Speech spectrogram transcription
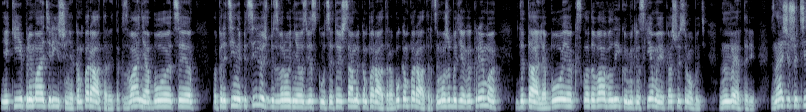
які приймають рішення, компаратори, так звані, або це операційний підсилювач без зворотнього зв'язку, це той ж самий компаратор, або компаратор. Це може бути як окрема деталь, або як складова великої мікросхеми, яка щось робить в інверторі. Знаючи, що ці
